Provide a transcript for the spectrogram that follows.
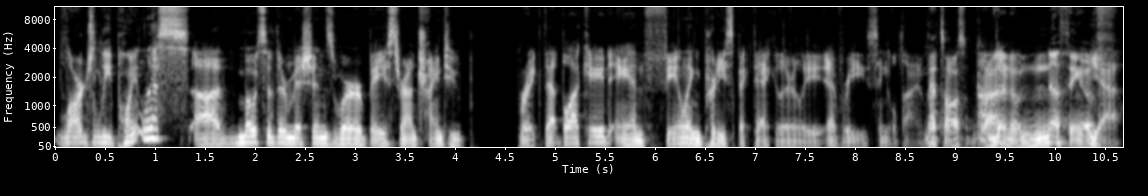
largely pointless. Uh, most of their missions were based around trying to break that blockade and failing pretty spectacularly every single time. That's awesome. Um, I don't know nothing of yeah.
